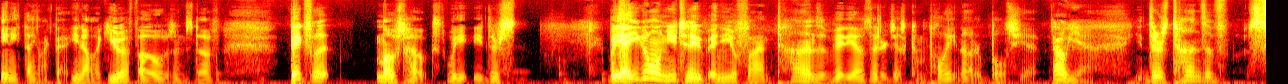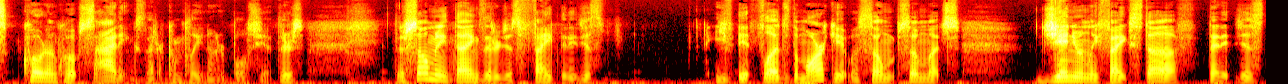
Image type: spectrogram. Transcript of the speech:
anything like that. You know, like UFOs and stuff. Bigfoot most hoaxed. We there's but yeah, you go on YouTube and you'll find tons of videos that are just complete and utter bullshit. Oh yeah. There's tons of quote unquote sightings that are complete and utter bullshit. There's there's so many things that are just fake that it just it floods the market with so so much genuinely fake stuff that it just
